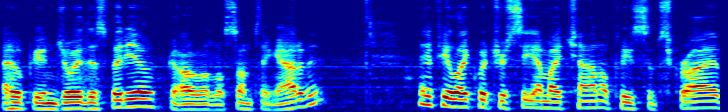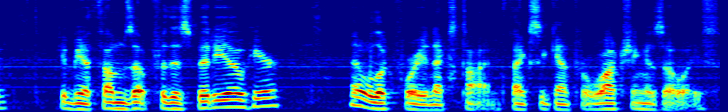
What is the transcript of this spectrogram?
I hope you enjoyed this video, got a little something out of it. And if you like what you see on my channel, please subscribe, give me a thumbs up for this video here, and we'll look for you next time. Thanks again for watching as always.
